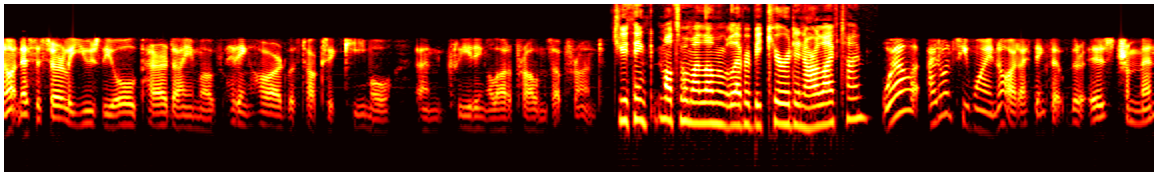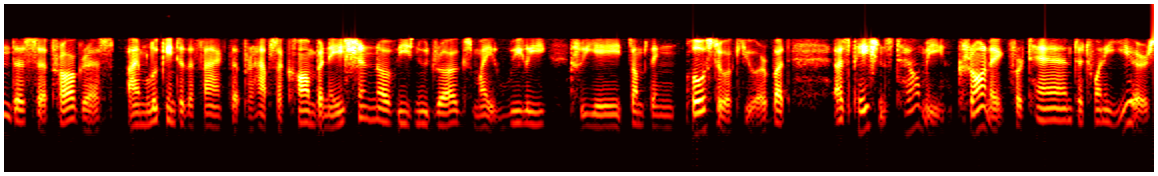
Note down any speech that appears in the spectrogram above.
not necessarily use the old paradigm of hitting hard with toxic chemo and creating a lot of problems up front. Do you think multiple myeloma will ever be cured in our lifetime? Well, I don't see why not. I think that there is tremendous uh, progress. I'm looking to the fact that perhaps a combination of these new drugs might really create something close to a cure. But as patients tell me, chronic for 10 to 20 years,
